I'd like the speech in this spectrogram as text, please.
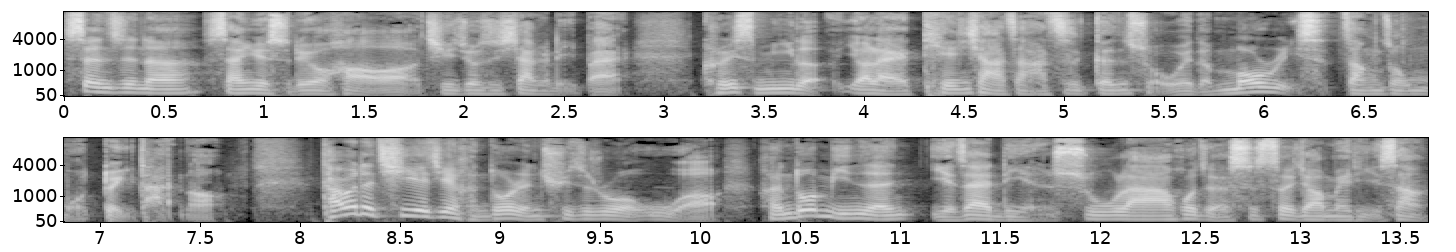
甚至呢，三月十六号啊，其实就是下个礼拜，Chris Miller 要来天下杂志跟所谓的 Morris 张忠谋对谈哦。台湾的企业界很多人趋之若鹜啊，很多名人也在脸书啦，或者是社交媒体上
